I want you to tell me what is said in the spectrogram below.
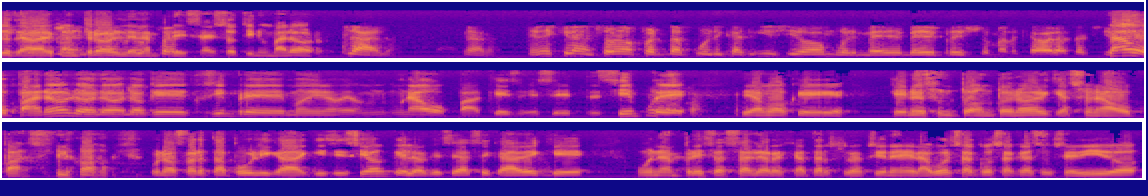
te da el control de la empresa, eso tiene un valor. Claro, claro. Tenés que lanzar una oferta pública de adquisición, ver ver el precio mercado de las acciones. La OPA, ¿no? Lo, lo, lo que siempre, una OPA, que es, es- es- siempre, OPA. digamos que, que no es un tonto, ¿no? El que hace una OPA, sino una oferta pública de adquisición, que es lo que se hace cada vez que una empresa sale a rescatar sus acciones de la bolsa, cosa que ha sucedido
